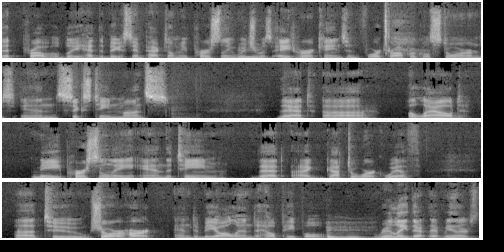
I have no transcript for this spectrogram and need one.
that probably had the biggest impact on me personally, which was eight hurricanes and four tropical storms in 16 months that uh, allowed me personally and the team that I got to work with uh, to show our heart and to be all in to help people. Really, there, I mean, there's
